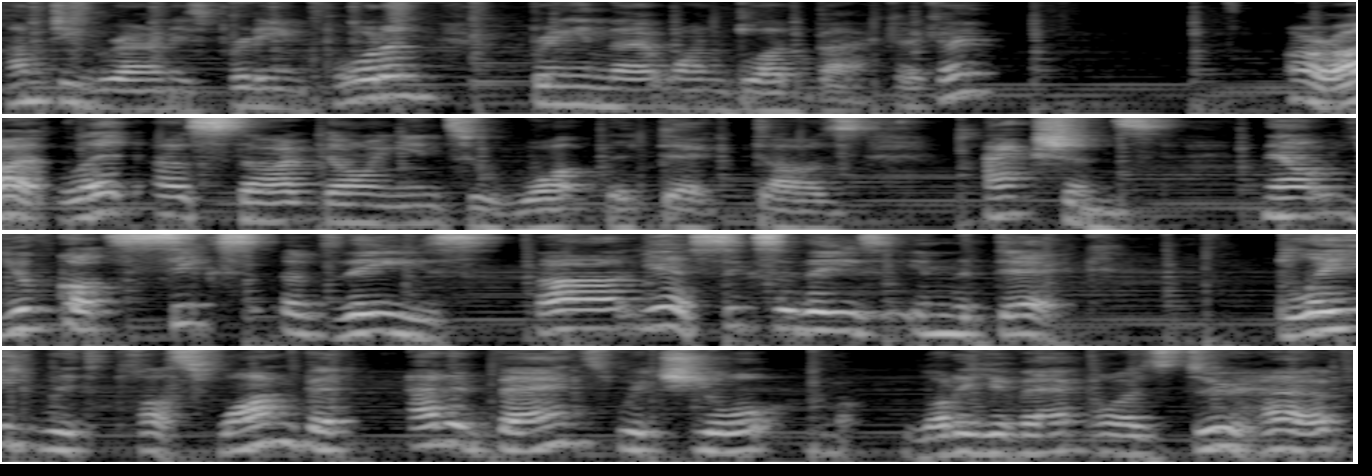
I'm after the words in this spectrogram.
hunting ground is pretty important, bringing that one blood back, okay? All right, let us start going into what the deck does. Actions. Now, you've got six of these, uh, yeah, six of these in the deck bleed with plus one, but at advance, which your a lot of your vampires do have,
